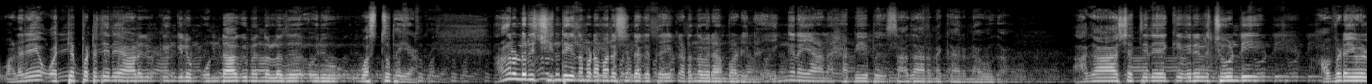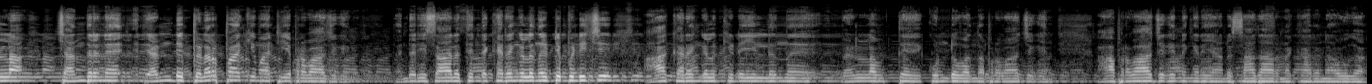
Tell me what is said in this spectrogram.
വളരെ ഒറ്റപ്പെട്ട ചില ആളുകൾക്കെങ്കിലും ഉണ്ടാകുമെന്നുള്ളത് ഒരു വസ്തുതയാണ്. അങ്ങനെയുള്ളൊരു ചിന്തയും നമ്മുടെ മനസ്സിന്റെ അകത്തേക്ക് കടന്നു വരാൻ പാടില്ല. എങ്ങനെയാണ് ഹബീബ് സാധാരണക്കാരനാവുക? ആകാശത്തിലേക്ക് വിരൽ ചൂണ്ടി അവിടെയുള്ള ചന്ദ്രനെ രണ്ട് പിളർപ്പാക്കി മാറ്റിയ പ്രവാചകൻ. തന്റെ റിസാലത്തിന്റെ കരങ്ങൾ നീട്ടിപ്പിടിച്ച് ആ കരങ്ങൾക്കിടയിൽ നിന്ന് വെള്ളത്തെ കൊണ്ടുവന്ന പ്രവാചകൻ. ആ പ്രവാചകൻ എങ്ങനെയാണ് സാധാരണക്കാരനാവുക?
